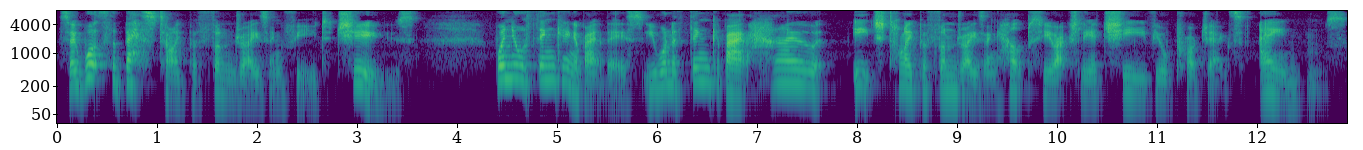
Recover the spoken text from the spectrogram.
So what's the best type of fundraising for you to choose? When you're thinking about this, you want to think about how each type of fundraising helps you actually achieve your project's aims.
